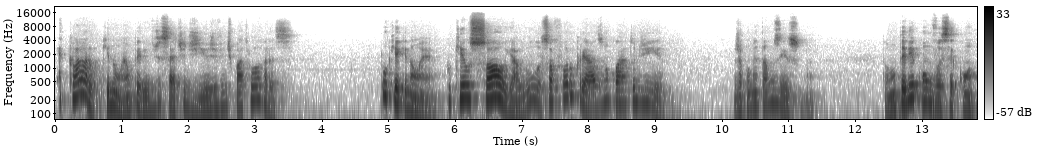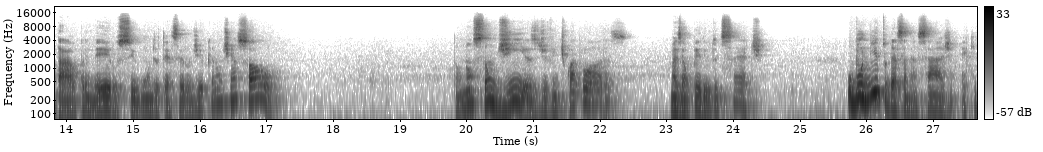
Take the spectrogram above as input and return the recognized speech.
É claro que não é um período de sete dias de 24 horas. Por que, que não é? Porque o Sol e a Lua só foram criados no quarto dia. Já comentamos isso. Né? Então não teria como você contar o primeiro, o segundo e o terceiro dia, porque não tinha Sol. Então não são dias de 24 horas, mas é um período de sete. O bonito dessa mensagem é que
